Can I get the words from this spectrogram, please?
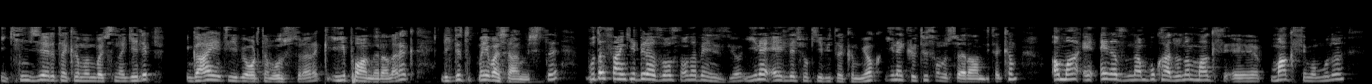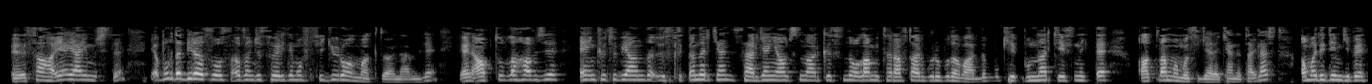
ikinci yarı takımın başına gelip gayet iyi bir ortam oluşturarak, iyi puanlar alarak ligde tutmayı başarmıştı. Bu da sanki biraz olsun ona benziyor. Yine elde çok iyi bir takım yok. Yine kötü sonuçlar alan bir takım. Ama en azından bu kadronun maks e, maksimumunu e, sahaya yaymıştı. Ya burada biraz olsun az önce söylediğim o figür olmak da önemli. Yani Abdullah Avcı en kötü bir anda ıslıklanırken Sergen Yalçın'ın arkasında olan bir taraftar grubu da vardı. Bu bunlar kesinlikle atlanmaması gereken detaylar. Ama dediğim gibi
